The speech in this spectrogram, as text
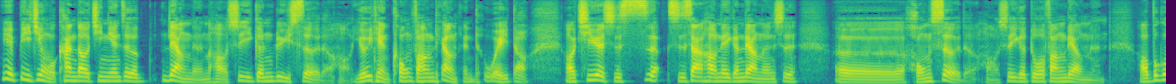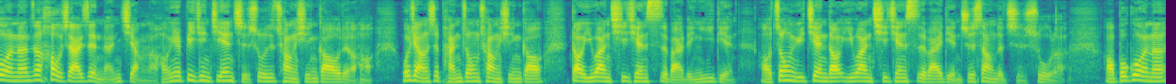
因为毕竟我看到今天这个量能哈是一根绿色的哈，有一点空方量能的味道。哦，七月十四、十三号那根量能是呃红色的哈，是一个多方量能。哦，不过呢，这后市还是很难讲了哈，因为毕竟今天指数是创新高的哈。我讲的是盘中创新高到一万七千四百零一点，哦，终于见到一万七千四百点之上的指数了。哦，不过呢，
